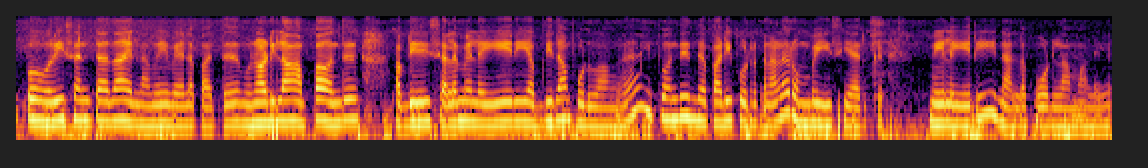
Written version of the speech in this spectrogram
இப்போது ரீசெண்டாக தான் எல்லாமே வேலை பார்த்து முன்னாடிலாம் அப்பா வந்து அப்படி சிலை மேலே ஏறி அப்படி தான் போடுவாங்க. இப்போ வந்து இந்த படி போட்டிருக்கனால ரொம்ப ஈஸியாக இருக்குது மேலே ஏறி நல்லா போடலாம் மாலையை.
